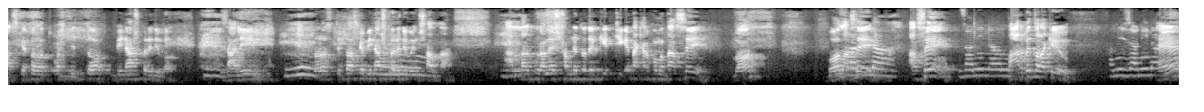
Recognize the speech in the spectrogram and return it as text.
আজকে তোর অস্তিত্ব বিনাশ করে দিব। জালিম তোর অস্তিত্ব আজকে বিনাশ করে দিব ইনশাআল্লাহ। আল্লাহর কোরআনের সামনে তোদের কি টিকে থাকার ক্ষমতা আছে? বল। বল আছে? আছে? জানি না পারবে তোরা কেউ? আমি জানি না। হ্যাঁ?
